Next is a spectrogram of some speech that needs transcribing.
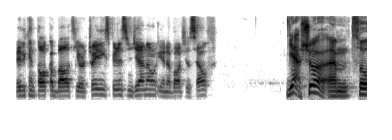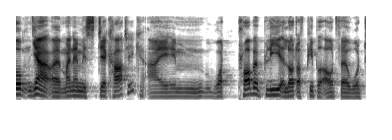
Maybe you can talk about your trading experience in general and about yourself. Yeah, sure. Um, so, yeah, uh, my name is Dirk Hartig. I'm what probably a lot of people out there would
